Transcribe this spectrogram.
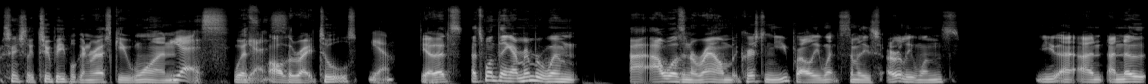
Essentially, two people can rescue one yes, with yes. all the right tools. yeah. Yeah, that's that's one thing. I remember when I, I wasn't around, but Kristen, you probably went to some of these early ones. You, I, I- I know,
